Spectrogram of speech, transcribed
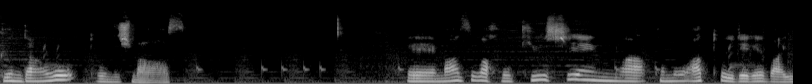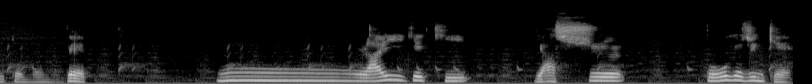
軍団を投入します。えー、まずは補給支援はこの後入れればいいと思うので、うーん、雷撃、野手、防御陣形、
